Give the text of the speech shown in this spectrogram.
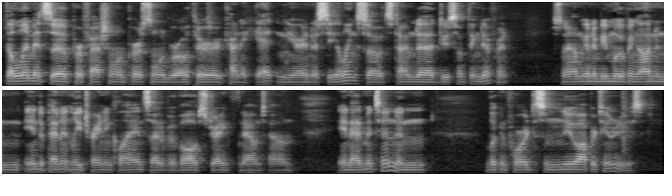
the limits of professional and personal growth are kind of hit, and you're in a ceiling. So it's time to do something different. So now I'm going to be moving on and independently training clients out of Evolve Strength downtown in Edmonton, and looking forward to some new opportunities.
